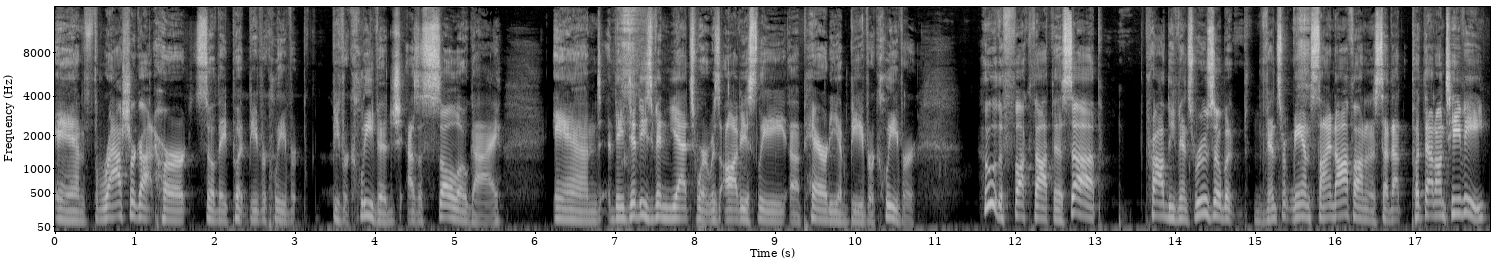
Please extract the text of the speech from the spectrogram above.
and Thrasher got hurt, so they put Beaver Cleaver, Beaver Cleavage as a solo guy. And they did these vignettes where it was obviously a parody of Beaver Cleaver. Who the fuck thought this up? Probably Vince Russo, but Vince McMahon signed off on it and said that put that on TV.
